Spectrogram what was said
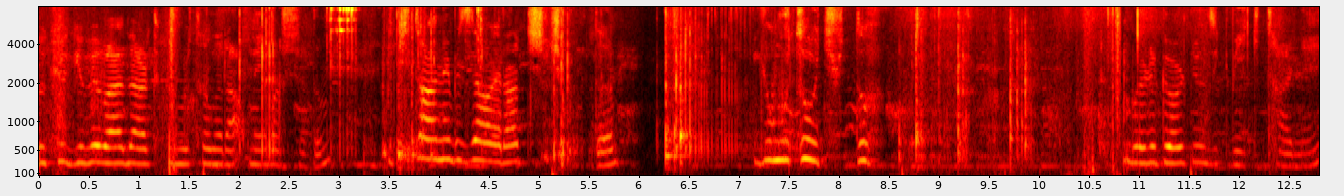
Öykü gibi ben de artık yumurtaları atmaya başladım. İki tane bize ayraç çıktı. Yumurta uçtu. Böyle gördüğünüz gibi iki tane.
